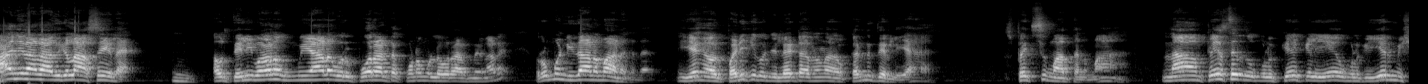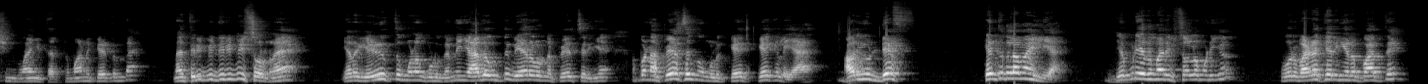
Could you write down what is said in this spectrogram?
வாங்கினால அதுக்கெல்லாம் அசையலை. அவர் தெளிவான உண்மையான ஒரு போராட்ட குணம் உள்ளவராக இருந்ததுனால ரொம்ப நிதானமாக அணுகுனார். ஏங்க அவர் படிக்க கொஞ்சம் லேட்டாகணும்னா கண்ணு தெரியலையா? ஸ்பெக்ஸ் மாற்றணுமா நான் பேசுறது உங்களுக்கு கேட்கலையே உங்களுக்கு இயர் மிஷின் வாங்கி தரட்டுமான்னு கேட்டிருந்தேன் நான் திருப்பி திருப்பி சொல்கிறேன் எனக்கு எழுத்து மூலம் கொடுங்க. நீங்கள் அதை விட்டு வேற ஒன்று பேசுறீங்க. அப்போ நான் பேசுறது உங்களுக்கு கே கேட்கலையா? ஆர் யூ டெஃப் கேட்டுக்கலாமா இல்லையா? எப்படி அது மாதிரி சொல்ல முடியும்? ஒரு வழக்கறிஞரை பார்த்து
